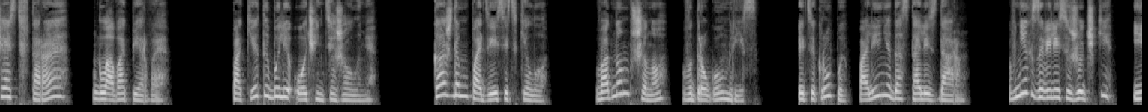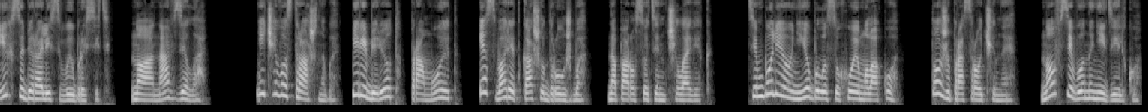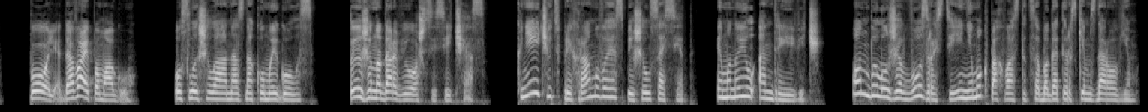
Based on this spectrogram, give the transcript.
Часть вторая, глава первая. Пакеты были очень тяжелыми. В каждом по 10 кило. В одном пшено, в другом рис. Эти крупы Полине достались даром. В них завелись жучки, и их собирались выбросить, но она взяла. Ничего страшного, переберет, промоет и сварит кашу дружба на пару сотен человек. Тем более у нее было сухое молоко, тоже просроченное, но всего на недельку. «Поля, давай помогу», — услышала она знакомый голос. «Ты же надорвешься сейчас». К ней, чуть прихрамывая, спешил сосед, Эммануил Андреевич. Он был уже в возрасте и не мог похвастаться богатырским здоровьем.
